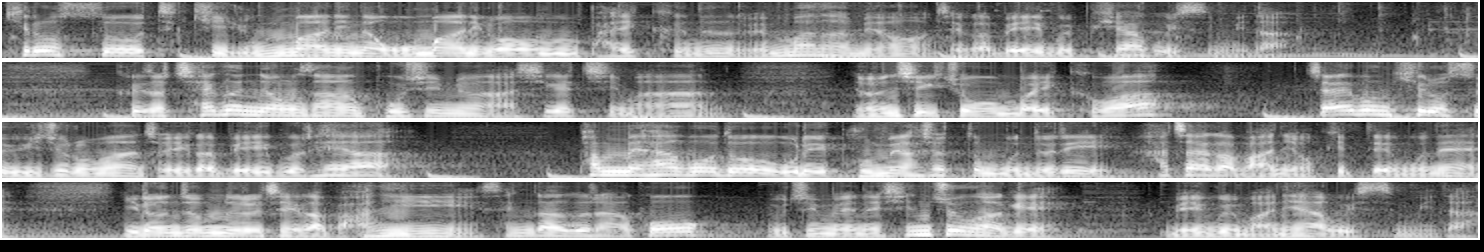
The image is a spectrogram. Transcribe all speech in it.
키로수 특히 6만이나 5만 이런 바이크는 웬만하면 제가 매입을 피하고 있습니다. 그래서 최근 영상 보시면 아시겠지만 연식 좋은 바이크와 짧은 키로수 위주로만 저희가 매입을 해야 판매하고도 우리 구매하셨던 분들이 하자가 많이 없기 때문에 이런 점들을 제가 많이 생각을 하고 요즘에는 신중하게 매입을 많이 하고 있습니다.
